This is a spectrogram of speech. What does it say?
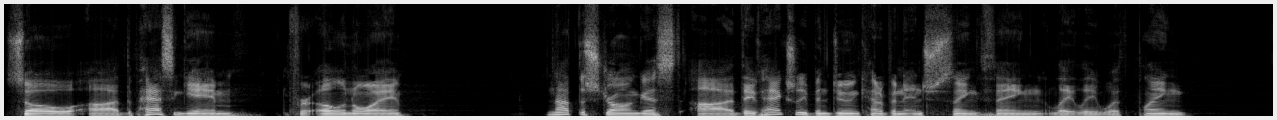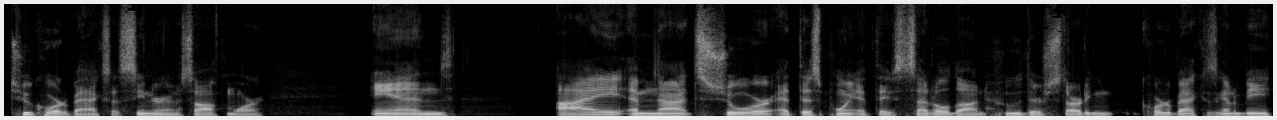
So uh, the passing game for Illinois, not the strongest. Uh, they've actually been doing kind of an interesting thing lately with playing two quarterbacks, a senior and a sophomore. And I am not sure at this point if they've settled on who their starting quarterback is going to be.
